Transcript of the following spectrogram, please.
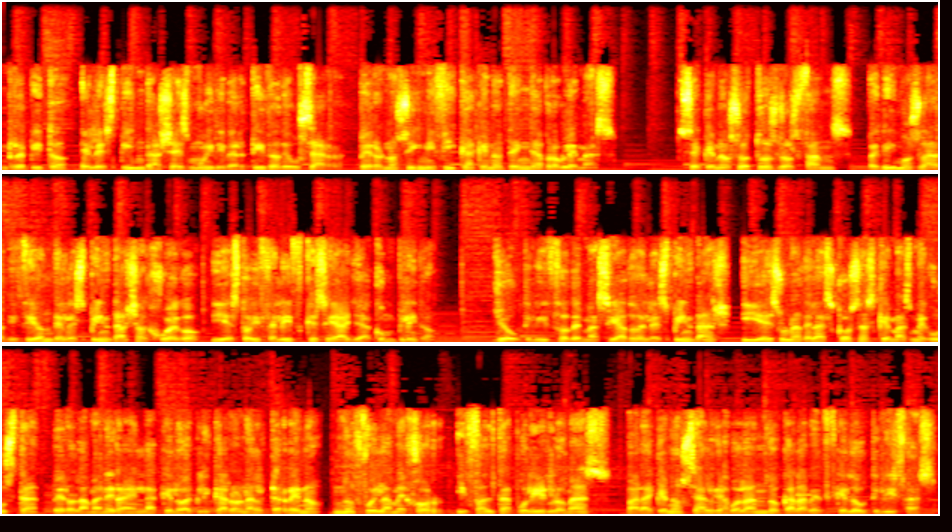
Repito, el Spin Dash es muy divertido de usar, pero no significa que no tenga problemas. Sé que nosotros los fans, pedimos la adición del Spin Dash al juego, y estoy feliz que se haya cumplido. Yo utilizo demasiado el Spin Dash, y es una de las cosas que más me gusta, pero la manera en la que lo aplicaron al terreno, no fue la mejor, y falta pulirlo más, para que no salga volando cada vez que lo utilizas.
